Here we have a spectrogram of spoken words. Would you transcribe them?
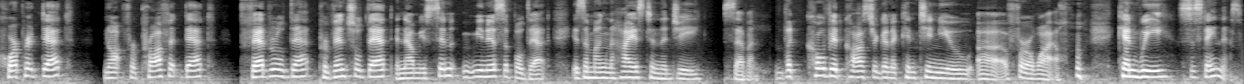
corporate debt, not for profit debt, federal debt, provincial debt, and now municipal debt is among the highest in the G7. The COVID costs are going to continue uh, for a while. Can we sustain this?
